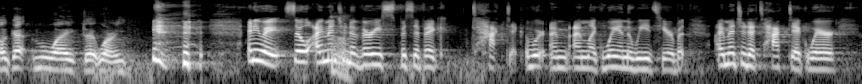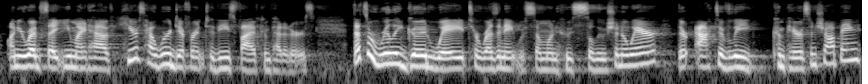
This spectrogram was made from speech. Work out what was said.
I'll get them away, don't worry. anyway, so I mentioned a very specific tactic. I'm, I'm like way in the weeds here, but I mentioned a tactic where on your website you might have, here's how we're different to these five competitors. That's a really good way to resonate with someone who's solution aware. They're actively comparison shopping.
